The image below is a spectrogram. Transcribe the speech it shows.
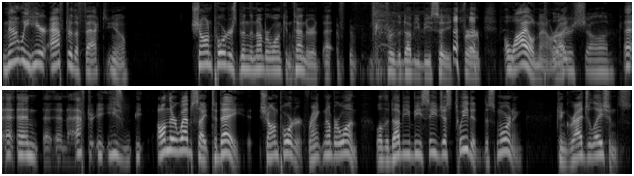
now we hear after the fact, you know, Sean Porter's been the number one contender for the WBC for a while now, right? Sean. A- a- and and after he's on their website today, Sean Porter ranked number one. Well, the WBC just tweeted this morning, congratulations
